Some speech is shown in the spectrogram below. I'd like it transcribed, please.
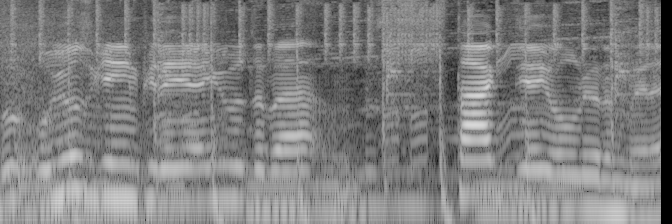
bu uyuz gameplay'e YouTube'a tak diye yolluyorum böyle.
